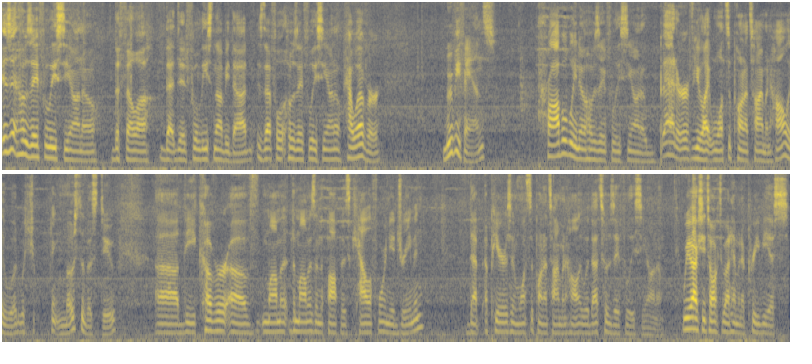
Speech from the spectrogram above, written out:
isn't Jose Feliciano the fella that did Feliz Navidad? Is that Jose Feliciano? However, movie fans probably know Jose Feliciano better if you like Once Upon a Time in Hollywood, which I think most of us do. Uh, the cover of Mama, the Mamas and the Papas California Dreamin' that appears in Once Upon a Time in Hollywood, that's Jose Feliciano. We've actually talked about him in a previous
